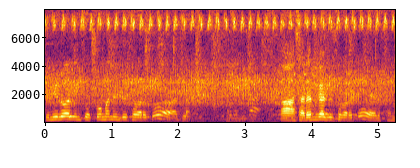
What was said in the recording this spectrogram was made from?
ఇన్ని రోజుల నుంచి ఎక్కువ మందిని చూసే వరకు అట్లా. సడన్గా చూసే వరకు ఏడుస్తుంది.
